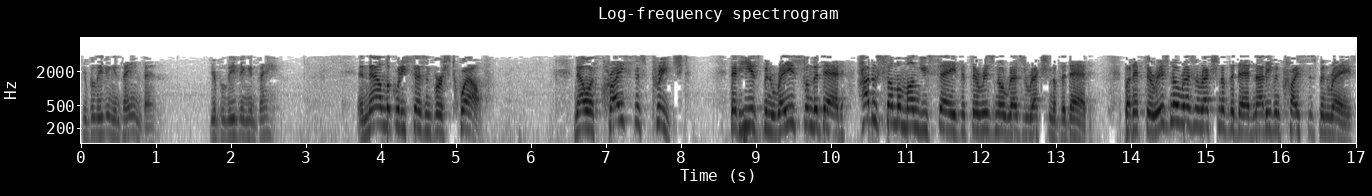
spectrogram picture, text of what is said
you're believing in vain then. You're believing in vain. And now look what he says in verse 12. Now if Christ is preached that he has been raised from the dead, how do some among you say that there is no resurrection of the dead? But if there is no resurrection of the dead, not even Christ has been raised.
